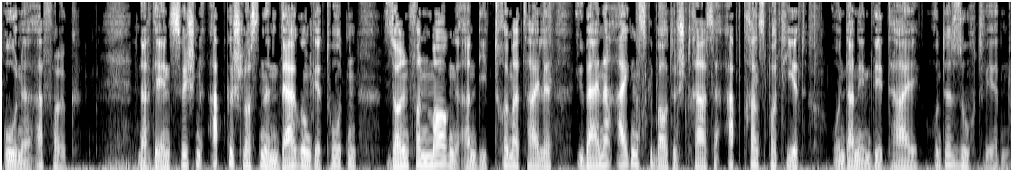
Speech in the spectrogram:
ohne Erfolg. Nach der inzwischen abgeschlossenen Bergung der Toten sollen von morgen an die Trümmerteile über eine eigens gebaute Straße abtransportiert und dann im Detail untersucht werden.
